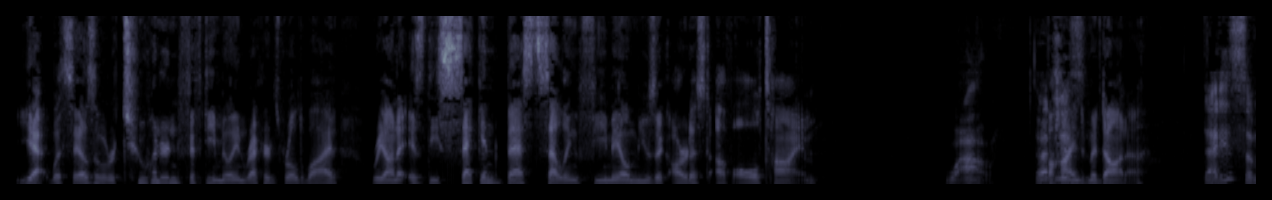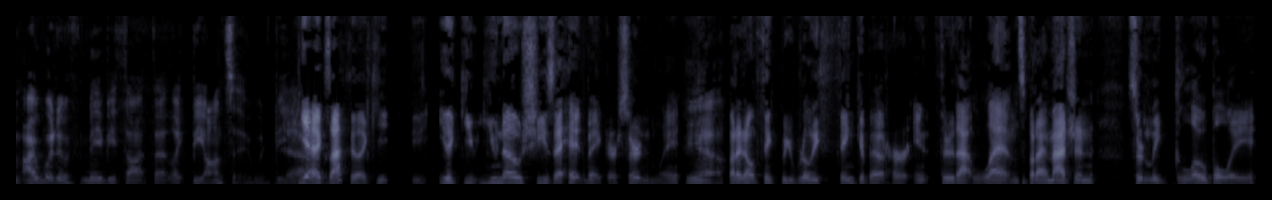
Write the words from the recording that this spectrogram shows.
yeah, with sales of over 250 million records worldwide, Rihanna is the second best selling female music artist of all time, wow, that behind is- Madonna. that is some. I would have maybe thought that like Beyonce would be. Yeah. Yeah, exactly. Like you, you, like you, you know, she's a hit maker, certainly. Yeah. But I don't think we really think about her in, through that lens. But I imagine, certainly globally,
